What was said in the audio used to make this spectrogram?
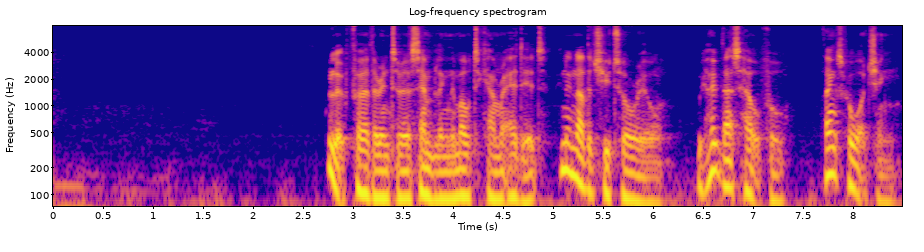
We'll look further into assembling the multi-camera edit in another tutorial. We hope that's helpful. Thanks for watching.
